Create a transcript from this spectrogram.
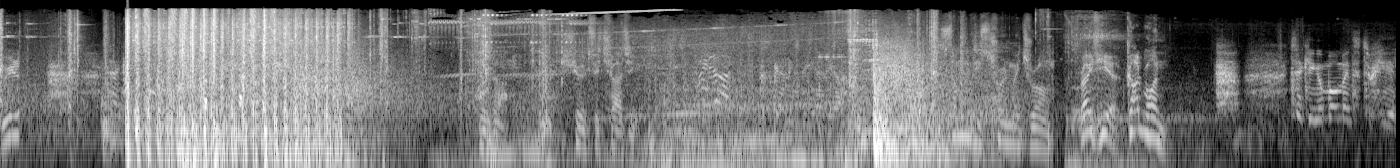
Relo- Hold on. Shields recharging. Scanning the area. Someone destroyed my drone. Right here. Got one. Taking a moment to heal.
